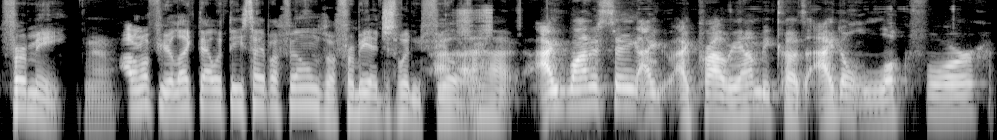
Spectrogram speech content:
for me. Yeah. I don't know if you're like that with these type of films, but for me, it just wouldn't feel. Uh, I want to say I, I probably am because I don't look for,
